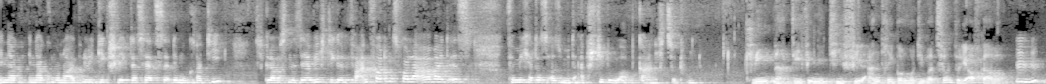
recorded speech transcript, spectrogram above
in der, in der Kommunalpolitik schlägt das Herz der Demokratie. Ich glaube, es ist eine sehr wichtige und verantwortungsvolle Arbeit ist. Für mich hat das also mit Abstieg überhaupt gar nichts zu tun. Klingt nach definitiv viel Antrieb und Motivation für die Aufgabe. Mhm.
